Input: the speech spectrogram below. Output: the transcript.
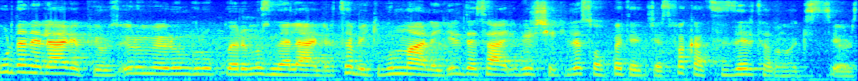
Burada neler yapıyoruz? Ürün ve ürün gruplarımız nelerdir? Tabii ki bunlarla ilgili detaylı bir şekilde sohbet edeceğiz. Fakat sizleri tanımak istiyoruz.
